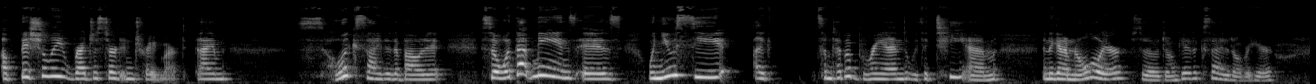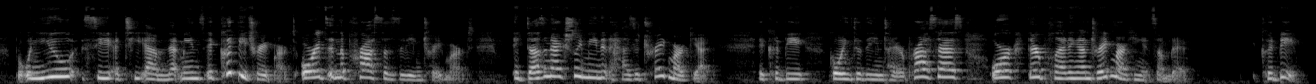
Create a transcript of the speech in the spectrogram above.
officially registered and trademarked. And I'm so excited about it. So what that means is when you see like some type of brand with a TM, and again, I'm no lawyer, so don't get excited over here. But when you see a TM, that means it could be trademarked or it's in the process of being trademarked. It doesn't actually mean it has a trademark yet. It could be going through the entire process or they're planning on trademarking it someday. It could be.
